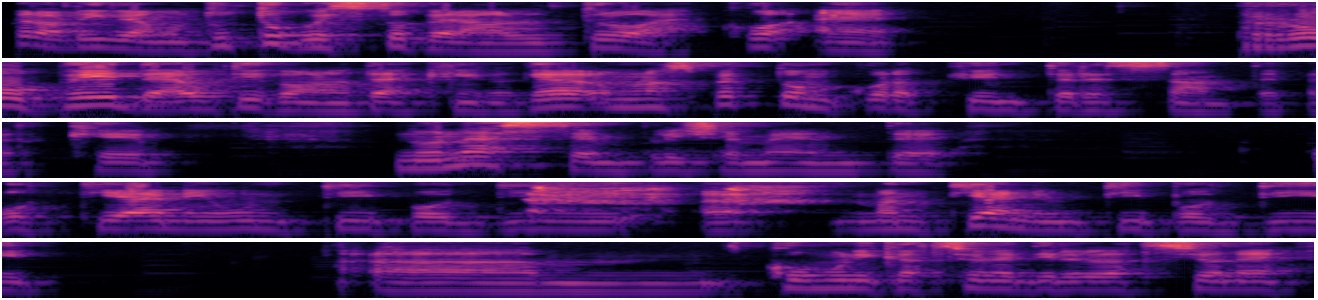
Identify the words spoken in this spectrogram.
Però arriviamo, tutto questo peraltro, ecco, è propedeutico a una tecnica, che è un aspetto ancora più interessante, perché non è semplicemente ottieni un tipo di... Eh, mantieni un tipo di um, comunicazione di relazione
